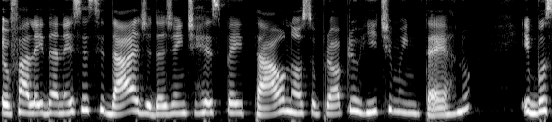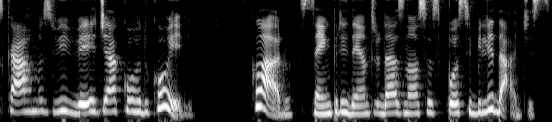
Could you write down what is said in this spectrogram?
eu falei da necessidade da gente respeitar o nosso próprio ritmo interno e buscarmos viver de acordo com ele. Claro, sempre dentro das nossas possibilidades.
